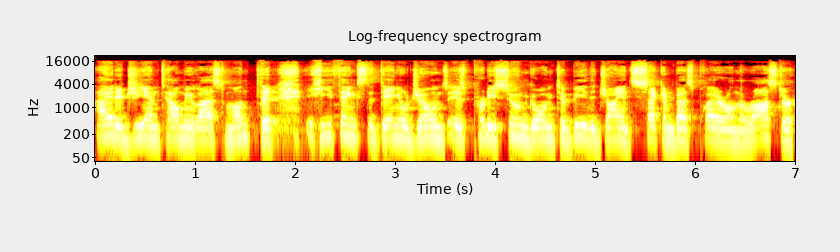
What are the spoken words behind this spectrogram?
I had a GM tell me last month that he thinks that Daniel Jones is pretty soon going to be the Giants' second best player on the roster.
